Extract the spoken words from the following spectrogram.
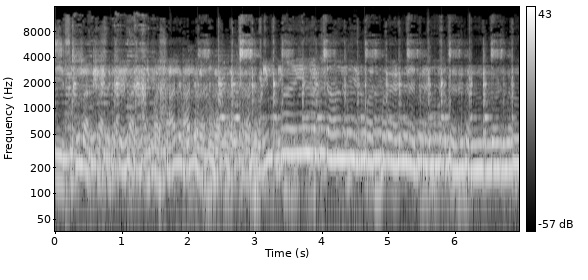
ಈ ಆರ್ಕೆಸ್ಟ್ರಾಕ್ಕೆ ನಿಮ್ಮ ಶಾಲೆ ಮಕ್ಕಳನ್ನು ನಿಮ್ಮ ಶಾಲೆ ಮಕ್ಕಳನ್ನು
